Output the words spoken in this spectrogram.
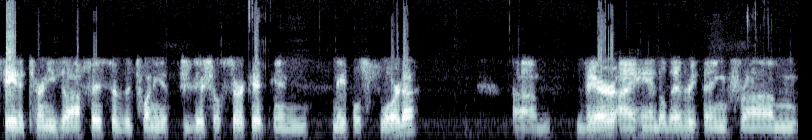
State Attorney's Office of the 20th Judicial Circuit in Naples, Florida. Um, there, I handled everything from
